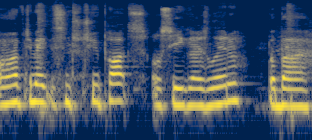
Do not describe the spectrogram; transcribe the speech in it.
I'll have to make this into two parts. I'll see you guys later. Bye bye.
